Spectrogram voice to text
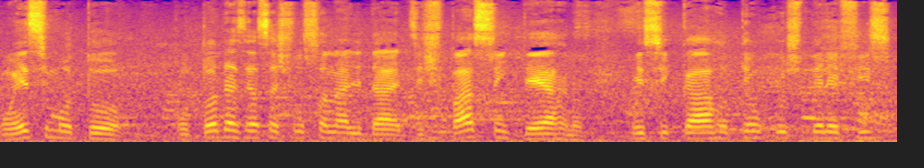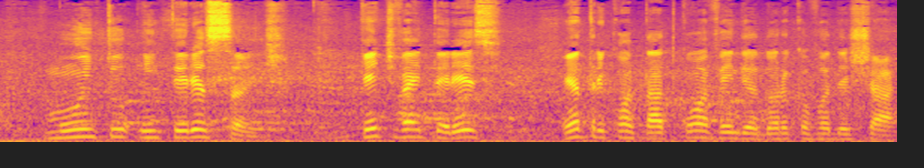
com esse motor, com todas essas funcionalidades, espaço interno, esse carro tem um custo-benefício muito interessante. Quem tiver interesse, entre em contato com a vendedora que eu vou deixar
